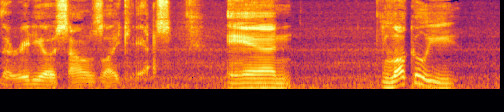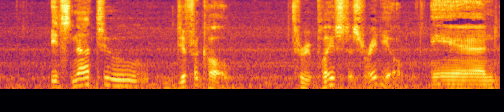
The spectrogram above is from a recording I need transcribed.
The radio sounds like ass. And luckily, it's not too difficult to replace this radio. And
